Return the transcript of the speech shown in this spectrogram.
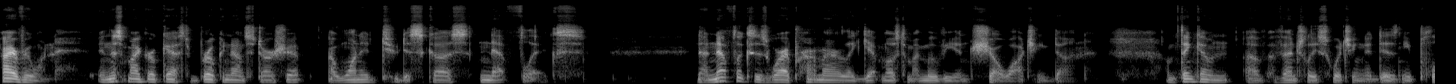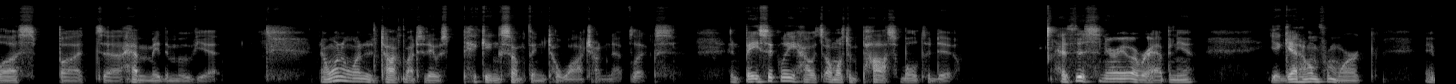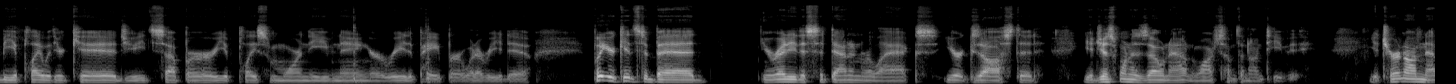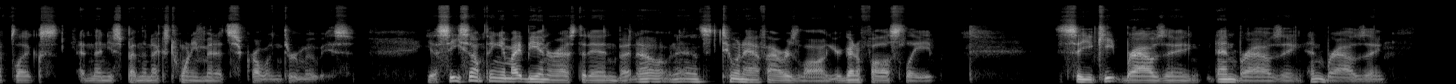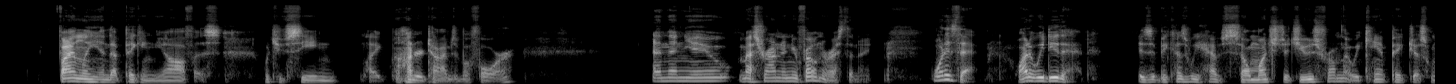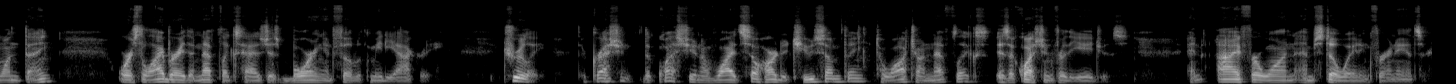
Hi, everyone. In this microcast of Broken Down Starship, I wanted to discuss Netflix. Now, Netflix is where I primarily get most of my movie and show watching done. I'm thinking of eventually switching to Disney Plus, but uh, haven't made the move yet. Now, what I wanted to talk about today was picking something to watch on Netflix, and basically how it's almost impossible to do. Has this scenario ever happened to you? You get home from work, maybe you play with your kids, you eat supper, you play some more in the evening, or read the paper, whatever you do. Put your kids to bed, you're ready to sit down and relax, you're exhausted, you just want to zone out and watch something on TV. You turn on Netflix, and then you spend the next 20 minutes scrolling through movies. You see something you might be interested in, but no, it's two and a half hours long. You're going to fall asleep. So you keep browsing and browsing and browsing. Finally, end up picking The Office, which you've seen like a hundred times before. And then you mess around on your phone the rest of the night. What is that? Why do we do that? Is it because we have so much to choose from that we can't pick just one thing? Or is the library that Netflix has just boring and filled with mediocrity? Truly, the question, the question of why it's so hard to choose something to watch on Netflix is a question for the ages. And I, for one, am still waiting for an answer.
